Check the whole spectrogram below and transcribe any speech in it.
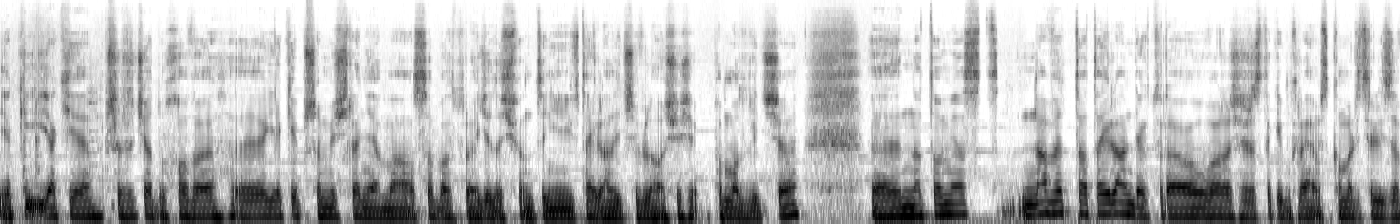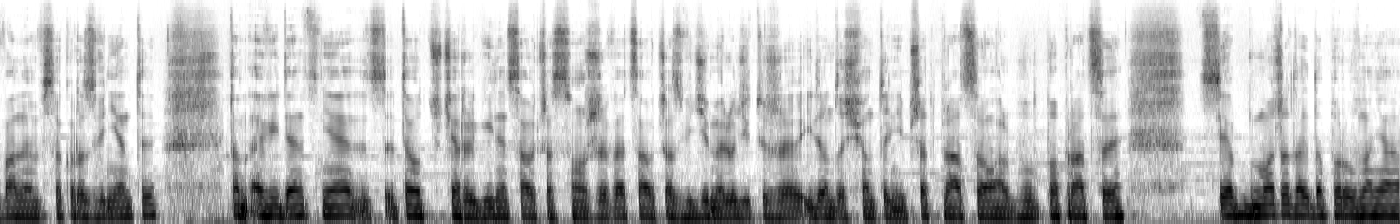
jakie, jakie przeżycia duchowe, jakie przemyślenia ma osoba, która idzie do świątyni w Tajlandii czy w Laosie się, pomodlić się. Natomiast nawet ta Tajlandia, która uważa się, że jest takim krajem skomercjalizowanym, wysoko rozwinięty, tam ewidentnie te odczucia religijne cały czas są żywe, cały czas widzimy ludzi, którzy idą do świątyni przed pracą albo po pracy. Ja może tak do porównania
